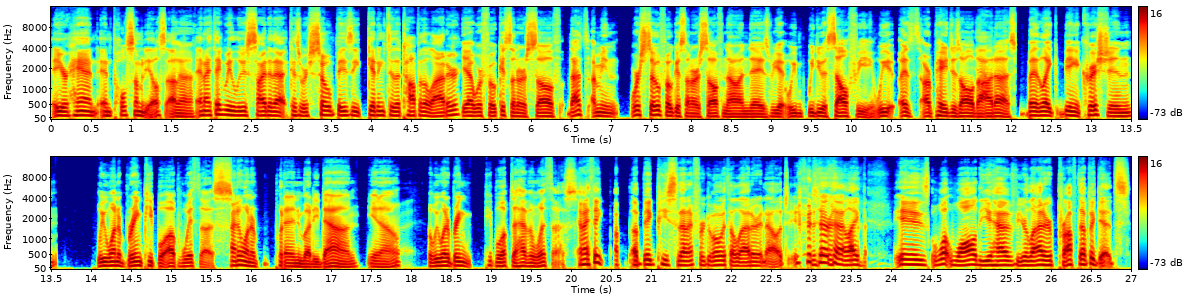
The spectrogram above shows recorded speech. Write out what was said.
your hand and pull somebody else up. Yeah. And I think we lose sight of that because we're so busy getting to the top of the ladder. Yeah, we're focused on ourselves. That's, I mean, we're so focused on ourselves nowadays. We get, we we do a selfie. We it's our page is all about us. But like being a Christian, we want to bring people up with us. I don't want to put anybody down, you know. But we want to bring people up to heaven with us. And I think a, a big piece of that, I forgot with the ladder analogy, which I like, is what wall do you have your ladder propped up against?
